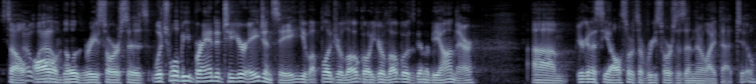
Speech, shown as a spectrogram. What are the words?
So Oh, all of those resources, which will be branded to your agency, you upload your logo, your logo is going to be on there. Um, you're going to see all sorts of resources in there like that too.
